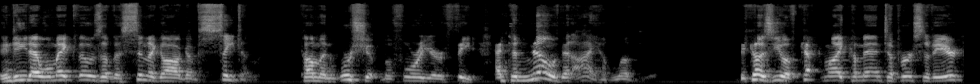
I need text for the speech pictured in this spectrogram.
Indeed, I will make those of the synagogue of Satan come and worship before your feet, and to know that I have loved you. Because you have kept my command to persevere,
